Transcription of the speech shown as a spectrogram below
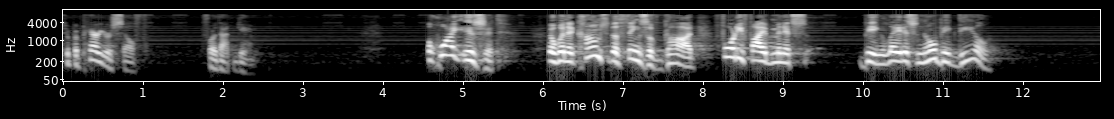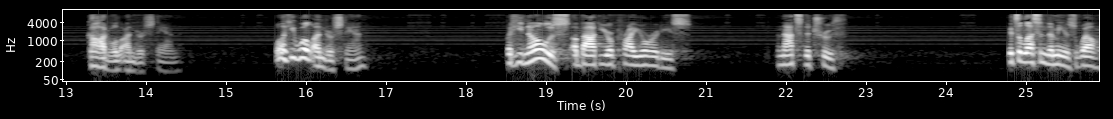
to prepare yourself for that game. But why is it that when it comes to the things of God, 45 minutes being late is no big deal? God will understand. Well, He will understand. But He knows about your priorities. And that's the truth. It's a lesson to me as well.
